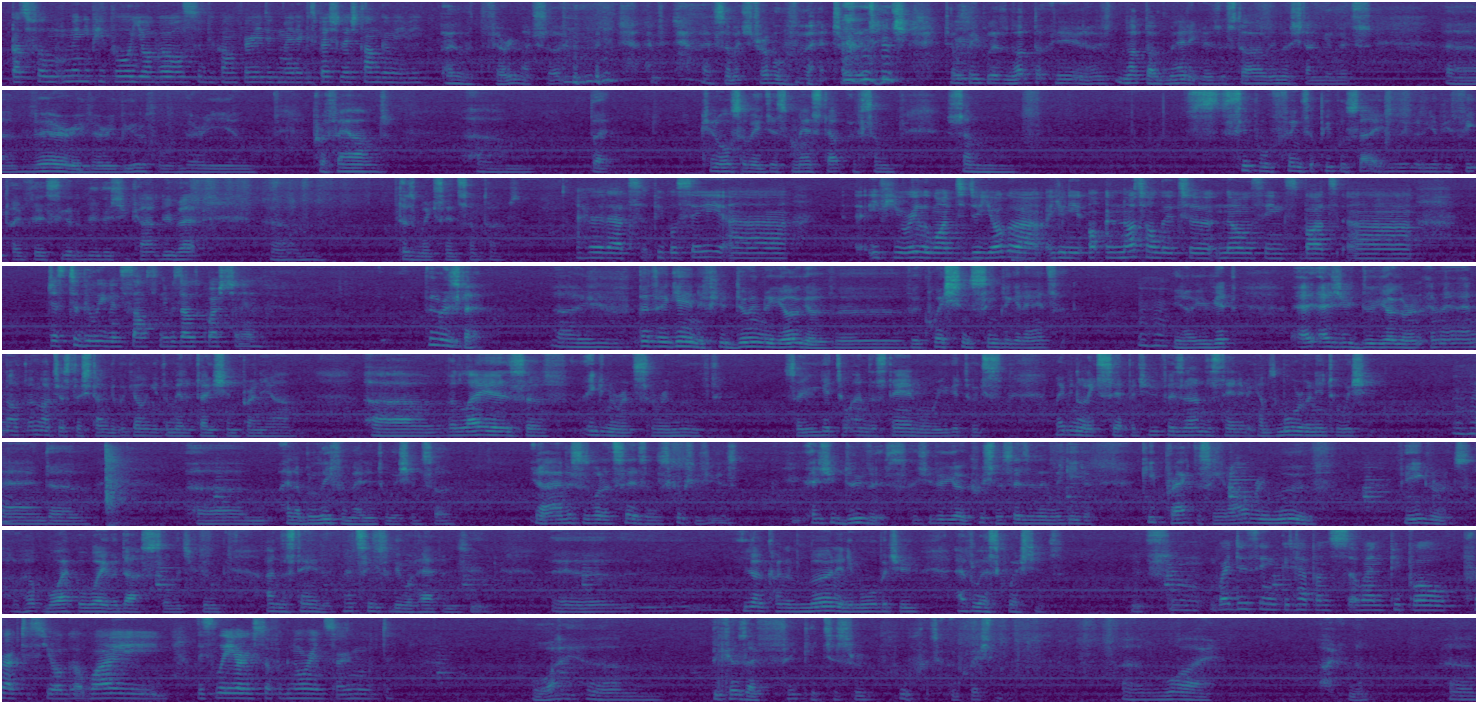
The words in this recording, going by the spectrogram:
But for many people, yoga also become very dogmatic, especially Ashtanga maybe. oh, very much so. I have so much trouble with that, trying to teach, tell people it's not, you know, it's not dogmatic. There's a style in Ashtanga that's uh, very, very beautiful and very um, profound, um, but can also be just messed up with some some simple things that people say. You've got to have your feet like this. You've got to do this. You can't do that. Um, doesn't make sense sometimes. I heard that people say uh, if you really want to do yoga, you need not only to know things, but uh, just to believe in something without questioning. There is that. Uh, but again, if you're doing the yoga, the, the questions seem to get answered. Mm-hmm. You know, you get, a, as you do yoga, and, and, and not, not just Ashtanga, but going into meditation, pranayama, uh, the layers of ignorance are removed. So you get to understand more, you get to, ex- maybe not accept, but you, as an understanding, it becomes more of an intuition Mm-hmm. and, uh, um, and a belief in that intuition. So, you know, and this is what it says in the scriptures. You just, as you do this, as you do yoga, Krishna says it in the Gita, keep practicing and I'll remove the ignorance. I'll help wipe away the dust so that you can understand it. That seems to be what happens. You, you don't kind of learn anymore, but you have less questions. Mm, why do you think it happens when people practice yoga? Why these layers of ignorance are removed? Why? Um, because I think it just. Re- ooh, that's a good question. Um, why? I don't know. Um,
